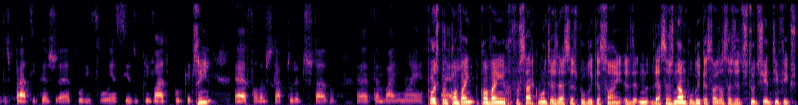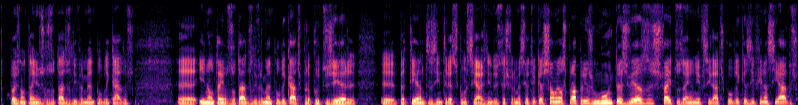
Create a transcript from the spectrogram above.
das práticas por influência do privado, porque aqui falamos de captura do Estado uh, também, não é? Pois, porque uh, convém, convém reforçar que muitas dessas publicações, dessas não publicações, ou seja, de estudos científicos que depois não têm os resultados livremente publicados, Uh, e não têm os resultados livremente publicados para proteger uh, patentes e interesses comerciais de indústrias farmacêuticas, são eles próprios muitas vezes feitos em universidades públicas e financiados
